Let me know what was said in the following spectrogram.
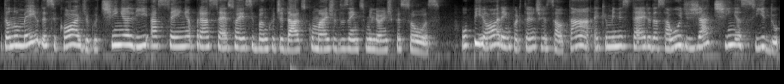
Então, no meio desse código, tinha ali a senha para acesso a esse banco de dados com mais de 200 milhões de pessoas. O pior, é importante ressaltar, é que o Ministério da Saúde já tinha sido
